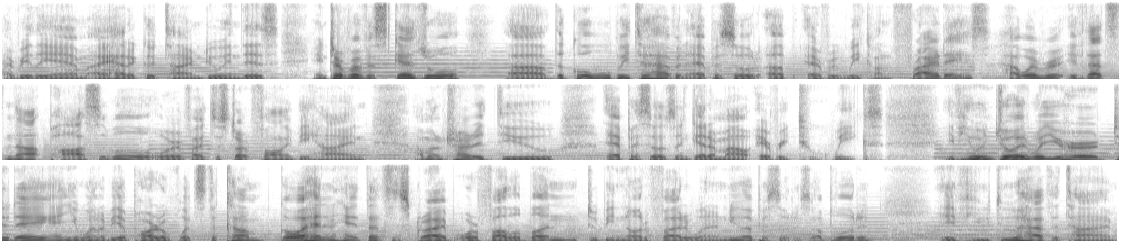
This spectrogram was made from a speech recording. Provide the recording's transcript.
I really am. I had a good time doing this. In terms of a schedule, uh, the goal will be to have an episode up every week on Fridays. However, if that's not possible, or if I just start falling behind, I'm going to try to do episodes and get them out every two weeks. If you enjoyed what you heard today and you want to be a part of what's to come, go ahead and hit that subscribe or follow button to be notified when a new episode is uploaded if you do have the time,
